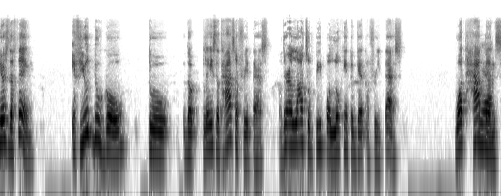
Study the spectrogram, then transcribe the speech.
here's the thing if you do go to the place that has a free test, there are lots of people looking to get a free test. What happens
